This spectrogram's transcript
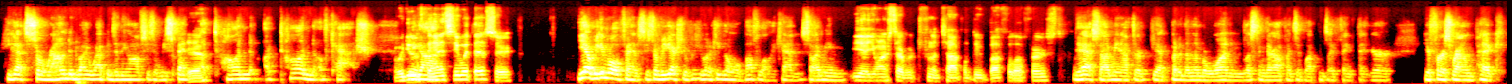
He got surrounded by weapons in the offseason. We spent Yeah. a ton, a ton of cash. Are we doing got- fantasy with this or Yeah, we can roll fantasy. So we actually, if you want to keep going with Buffalo, we can. So I mean, yeah, you want to start with, from the top? We'll do Buffalo first. yeah. So I mean, after yeah, putting the number one and listing their offensive weapons, I think that your your first round pick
